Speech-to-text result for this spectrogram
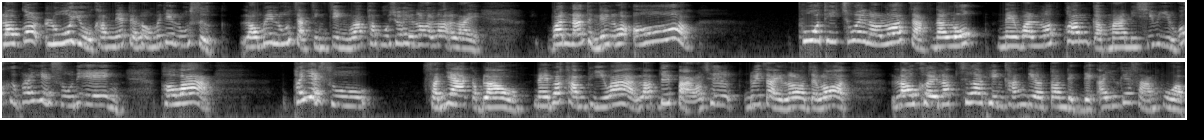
เราก็รู้อยู่คำนี้แต่เราไม่ได้รู้สึก เราไม่รู้จักจริง ๆ ว่าพระผู้ช่วยให้รอดรอดอะไร วันนั้นถึงได้รู้ว่าอ๋อ ช่วยเรารอดจากนรกในวันลดความกลับมามีชีวิตอยู่ก็คือพระเยซูนี่เอง เพราะว่าพระเยซูสัญญากับเราในพระคัมภีร์ว่ารับด้วยปากเราเชื่อด้วยใจแล้วเราจะรอด เราเคยรับเชื่อเพียงครั้งเดียวตอนเด็ก ๆ อายุแค่สามขวบ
